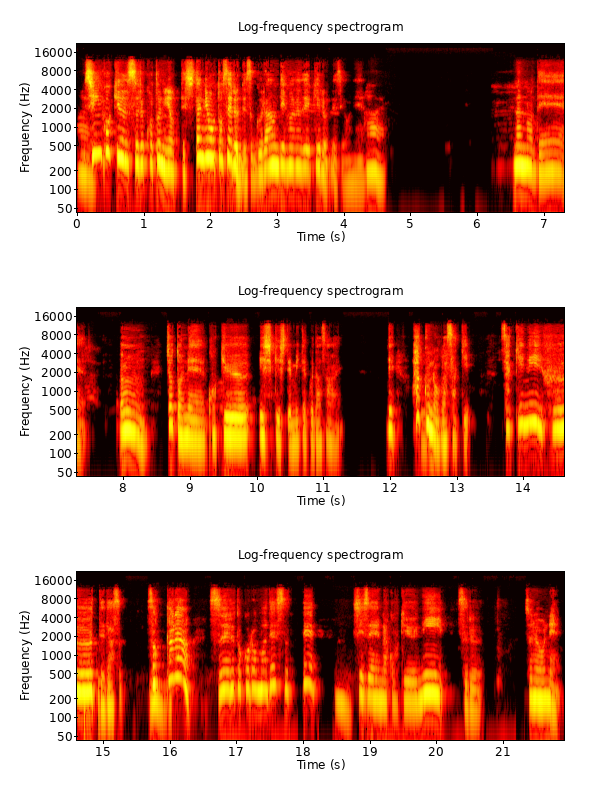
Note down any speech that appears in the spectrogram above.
はい、深呼吸することによって下に落とせるんです。グラウンディングができるんですよね。はい。なので、うん。ちょっとね、呼吸意識してみてください。で、吐くのが先。先にふーって出す。そっから吸えるところまで吸って、うん、自然な呼吸にする。それをね、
